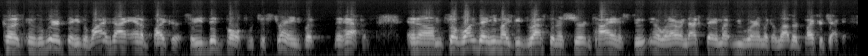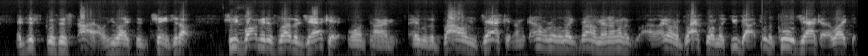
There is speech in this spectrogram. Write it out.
because it was a weird thing. He's a wise guy and a biker, so he did both, which is strange, but it happens. And um, so one day he might be dressed in a shirt and tie and a suit, you know, whatever. And Next day he might be wearing like a leather biker jacket. It just was his style. He liked to change it up. So he bought me this leather jacket one time. It was a brown jacket. I'm like, I don't really like brown, man. I want a, I want a black one like you got. It was a cool jacket. I liked it.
